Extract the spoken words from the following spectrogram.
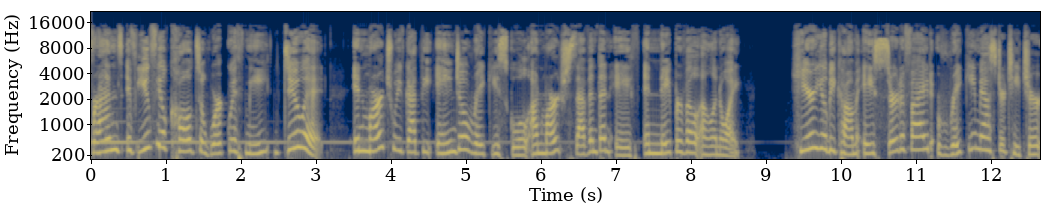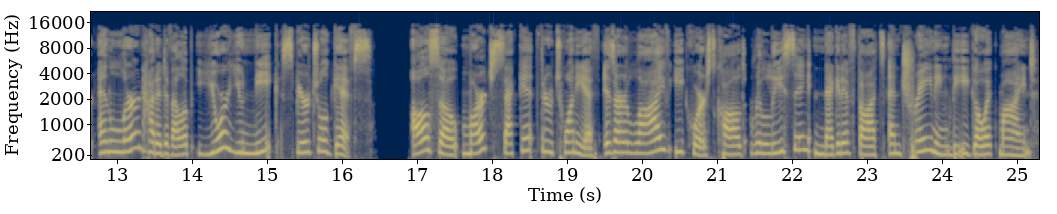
Friends, if you feel called to work with me, do it. In March, we've got the Angel Reiki School on March 7th and 8th in Naperville, Illinois. Here you'll become a certified Reiki master teacher and learn how to develop your unique spiritual gifts. Also, March 2nd through 20th is our live e-course called Releasing Negative Thoughts and Training the Egoic Mind.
